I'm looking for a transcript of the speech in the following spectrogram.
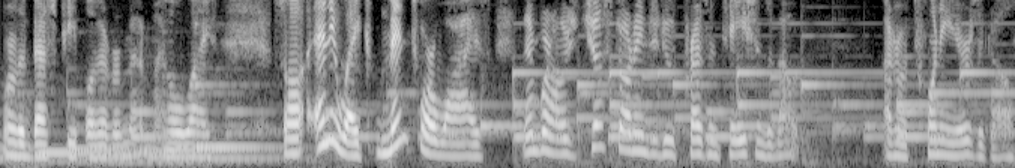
one of the best people I've ever met in my whole life. So anyway, mentor wise, remember when I was just starting to do presentations about I don't know, 20 years ago,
